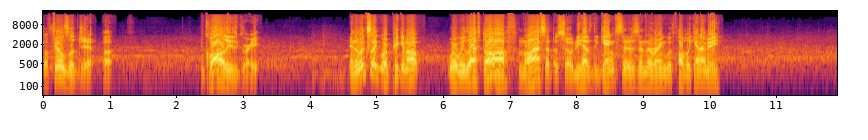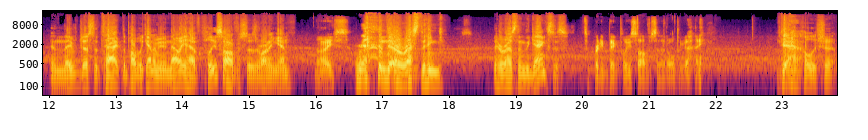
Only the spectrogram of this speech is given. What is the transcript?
So it feels legit, but the quality is great. And it looks like we're picking up where we left off in the last episode. You have the Gangstas in the ring with Public Enemy. And they've just attacked the Public Enemy, and now you have police officers running in. Nice. and they're arresting they're arresting the Gangstas. It's a pretty big police officer, that older guy. Yeah, holy shit.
